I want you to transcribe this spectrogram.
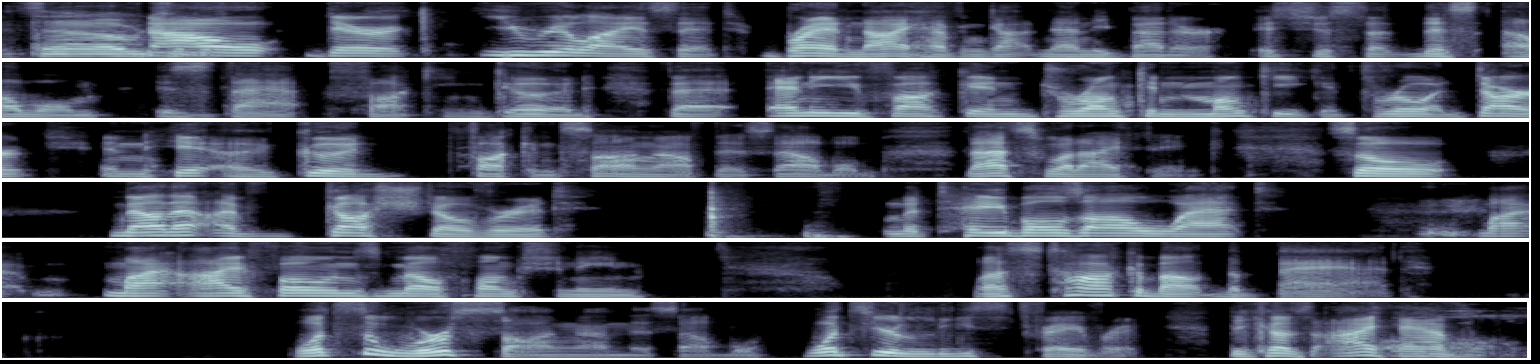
It's not over to the- Now, Derek, you realize that Brad and I haven't gotten any better. It's just that this album is that fucking good that any fucking drunken monkey could throw a dart and hit a good fucking song off this album. That's what I think. So now that I've gushed over it, and the table's all wet, my my iPhone's malfunctioning. Let's talk about the bad. What's the worst song on this album? What's your least favorite? Because I have Oh.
